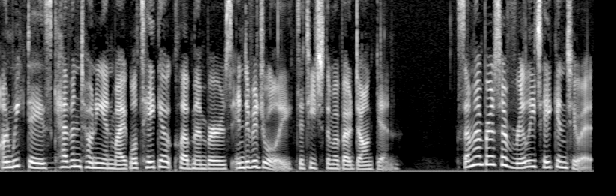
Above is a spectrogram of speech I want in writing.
On weekdays, Kevin, Tony, and Mike will take out club members individually to teach them about Donkin. Some members have really taken to it.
